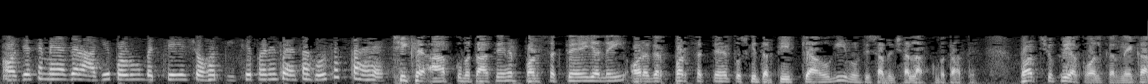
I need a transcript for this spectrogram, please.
اور جیسے میں اگر آگے پڑھوں بچے یا شوہر پیچھے پڑھیں تو ایسا ہو سکتا ہے؟ ٹھیک ہے آپ کو بتاتے ہیں پڑھ سکتے ہیں یا نہیں اور اگر پڑھ سکتے ہیں تو اس کی ترتیب کیا ہوگی؟ مفتی صاحب انشاءاللہ آپ کو بتاتے ہیں۔ بہت شکریہ کال کرنے کا۔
